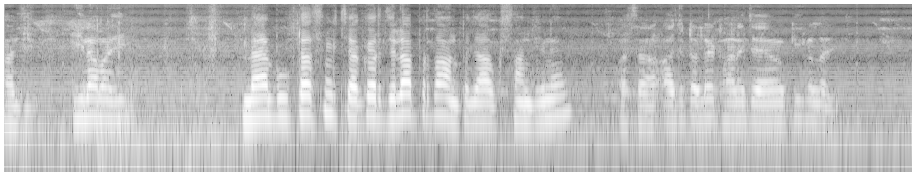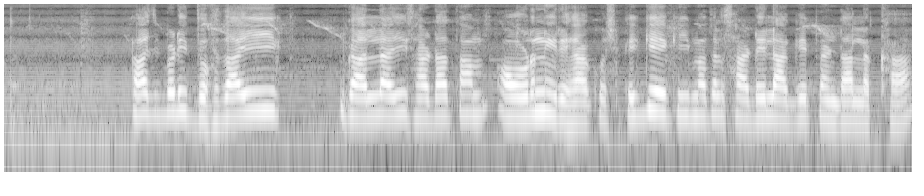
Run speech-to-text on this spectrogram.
ਹਾਂਜੀ ਕੀ ਨਾਮ ਹੈ ਜੀ? ਮੈਂ ਬੂਟਾ ਸਿੰਘ ਚੱਕਰ ਜ਼ਿਲ੍ਹਾ ਪ੍ਰਧਾਨ ਪੰਜਾਬ ਕਿਸਾਨ ਯੂਨੀਅਨ। ਅੱਛਾ ਅੱਜ ਟੱਲੇ ਥਾਣੇ ਚ ਆਏ ਹੋ ਕੀ ਗੱਲ ਹੈ ਜੀ? ਅੱਜ ਬੜੀ ਦੁਖਦਾਈ ਗੱਲ ਆ ਜੀ ਸਾਡਾ ਤਾਂ ਔੜ ਨਹੀਂ ਰਿਹਾ ਕੁਛ। ਕਹੀਏ ਕੀ ਮਤਲਬ ਸਾਡੇ ਲਾਗੇ ਪਿੰਡ ਆ ਲੱਖਾ।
